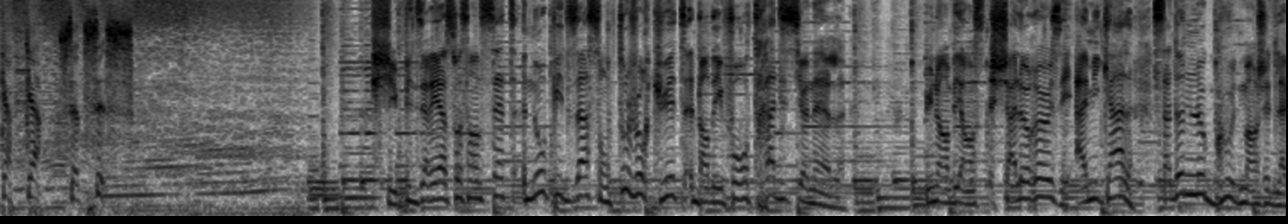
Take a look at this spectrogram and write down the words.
4476. Chez Pizzeria 67, nos pizzas sont toujours cuites dans des fours traditionnels. Une ambiance chaleureuse et amicale, ça donne le goût de manger de la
